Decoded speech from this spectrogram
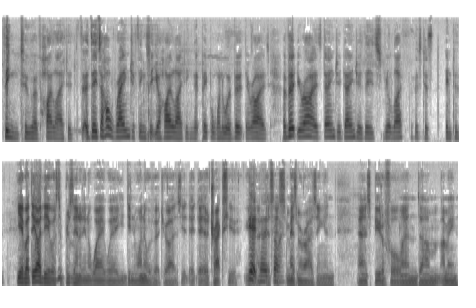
thing to have highlighted. There's a whole range of things that you're highlighting that people want to avert their eyes. Avert your eyes, danger, danger. There's real life has just entered. Yeah, but the idea was to present it in a way where you didn't want to avert your eyes. It, it, it attracts you. you Yeah, know, no, it's, it's it's mesmerizing and and it's beautiful. And um, I mean,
